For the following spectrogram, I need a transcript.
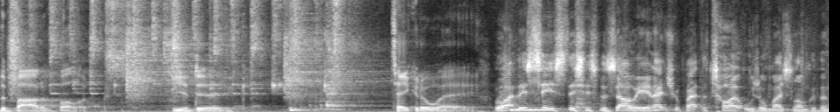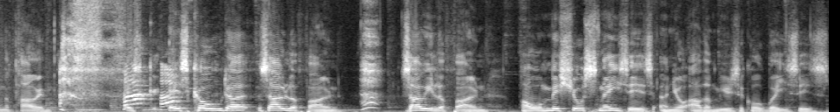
the Bard of Bollocks. You dig? Take it away. Right, this is this is for Zoe. In actual fact, the title's almost longer than the poem. It's, it's called uh, Zolaphone. Zoelophone. I will miss your sneezes and your other musical wheezes.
